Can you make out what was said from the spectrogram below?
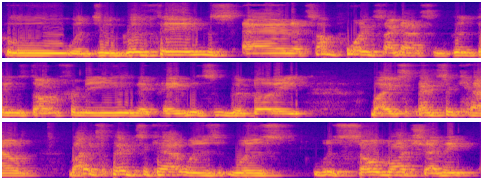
who would do good things. And at some points, I got some good things done for me. They paid me some good money. My expense account, my expense account was was was so much. I think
